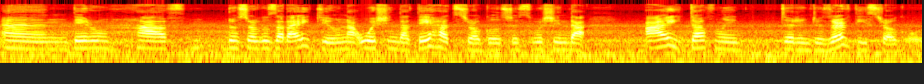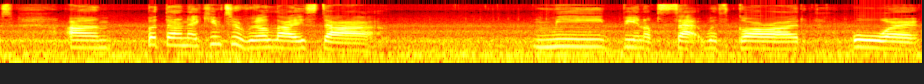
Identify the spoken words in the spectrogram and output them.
And they don't have the struggles that I do. Not wishing that they had struggles just wishing that I definitely didn't deserve these struggles. Um, but then I came to realize that me being upset with God or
